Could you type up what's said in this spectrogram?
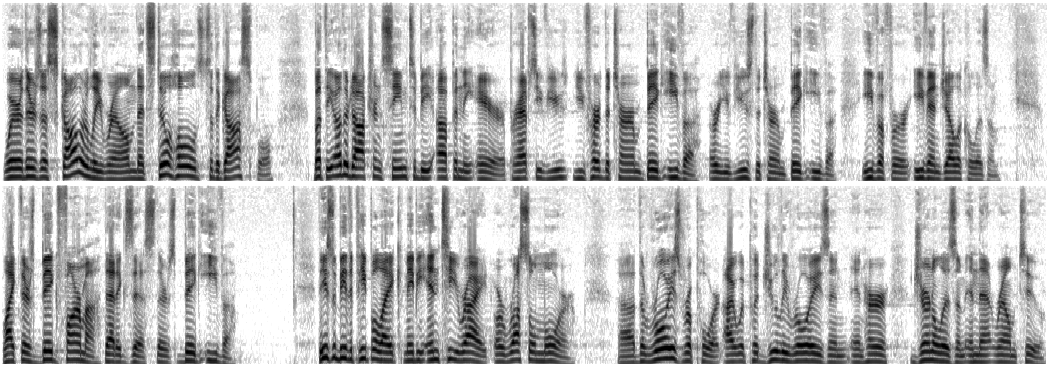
where there's a scholarly realm that still holds to the gospel, but the other doctrines seem to be up in the air. Perhaps you've, used, you've heard the term big Eva, or you've used the term big Eva, Eva for evangelicalism. Like there's big pharma that exists, there's big Eva. These would be the people like maybe N.T. Wright or Russell Moore. Uh, the Roys report, I would put Julie Roys and, and her journalism in that realm too.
